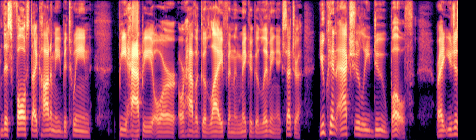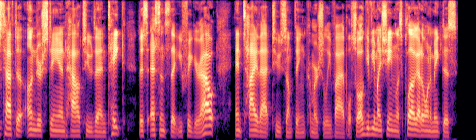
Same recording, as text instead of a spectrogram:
this false dichotomy between be happy or or have a good life and make a good living etc you can actually do both, right? You just have to understand how to then take this essence that you figure out and tie that to something commercially viable. So I'll give you my shameless plug. I don't want to make this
